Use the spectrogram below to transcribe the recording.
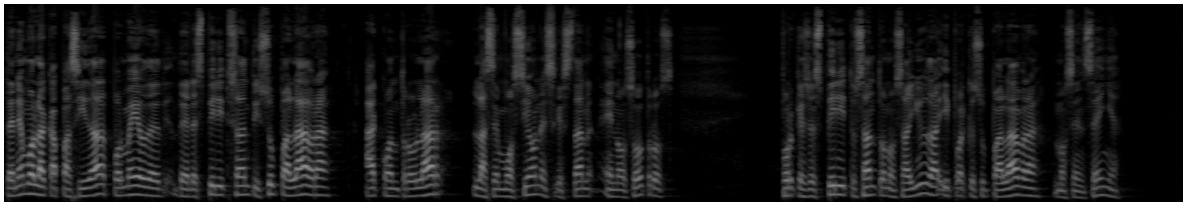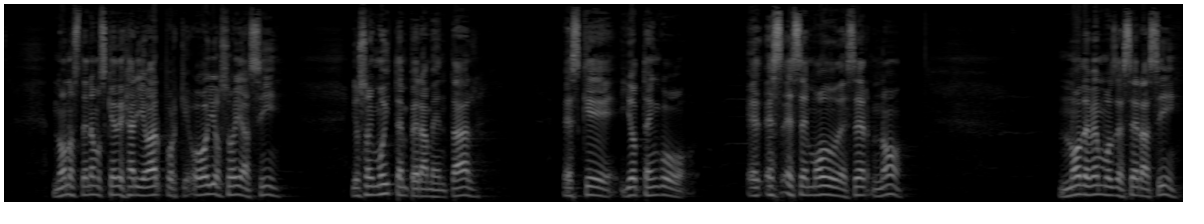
Tenemos la capacidad por medio del Espíritu Santo y su palabra a controlar las emociones que están en nosotros porque su Espíritu Santo nos ayuda y porque su palabra nos enseña. No nos tenemos que dejar llevar porque, oh, yo soy así, yo soy muy temperamental, es que yo tengo ese modo de ser. No, no debemos de ser así.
